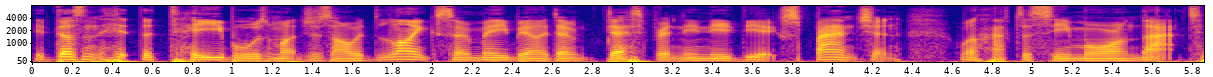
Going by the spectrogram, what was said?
it doesn't hit the table as much as I would like, so maybe I don't desperately need the expansion. We'll have to see more on that.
